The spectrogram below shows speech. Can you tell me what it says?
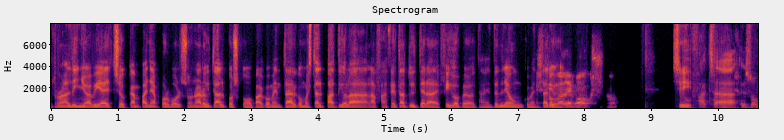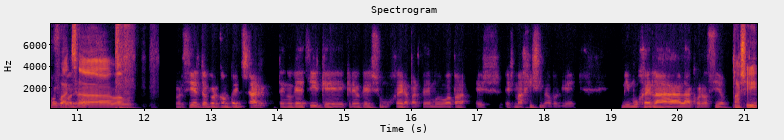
Ronaldinho había hecho campaña por Bolsonaro y tal, pues como para comentar cómo está el patio, la, la faceta tuitera de Figo, pero también tendría un Es comentario. como ¿eh? de Vox, ¿no? Sí, Un facha, Es un es como facha, vamos. Por cierto, por compensar, tengo que decir que creo que su mujer, aparte de muy guapa, es, es majísima, porque mi mujer la, la conoció. ¿Ah, sí?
